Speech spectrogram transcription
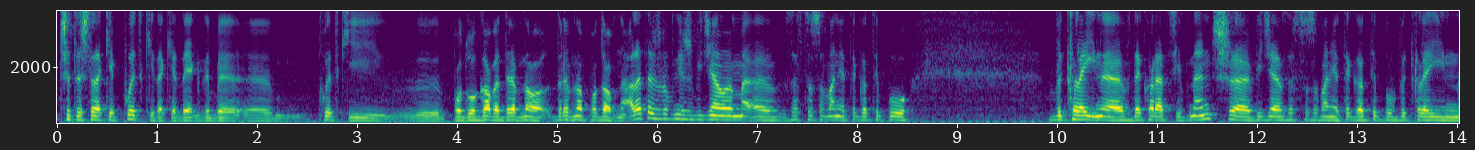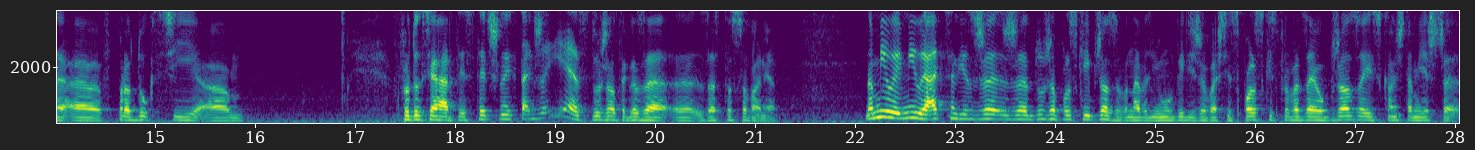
czy też te takie płytki, takie jak gdyby e, płytki e, podłogowe, drewno, drewnopodobne, ale też również widziałem zastosowanie tego typu wyklein w dekoracji wnętrz, widziałem zastosowanie tego typu wyklein w produkcji w produkcjach artystycznych, także jest dużo tego za, zastosowania. No miły, miły akcent jest, że, że dużo polskiej brzozy, bo nawet mi mówili, że właśnie z Polski sprowadzają brzozę i skądś tam jeszcze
